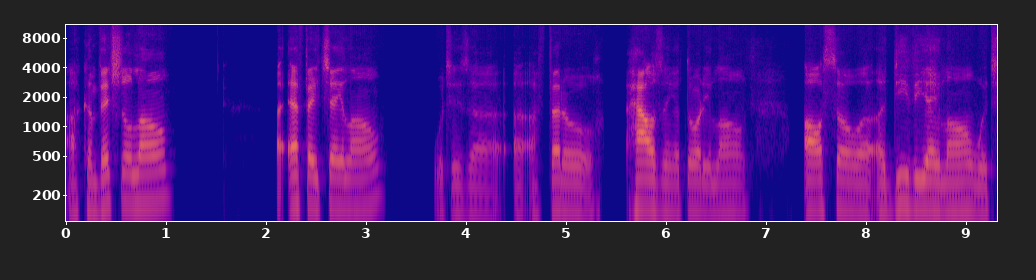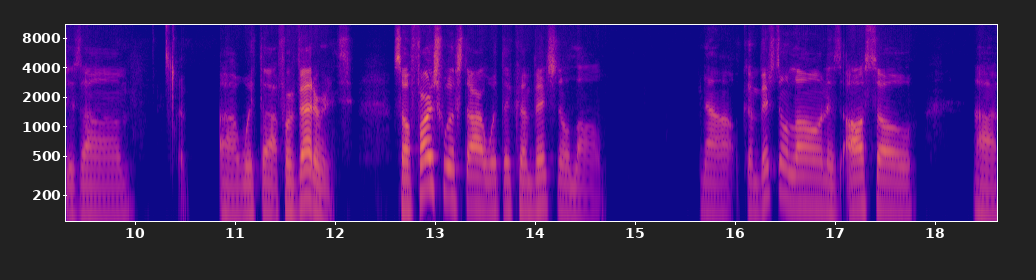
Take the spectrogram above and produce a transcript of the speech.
a conventional loan, a FHA loan, which is a, a federal housing authority loan, also a, a DVA loan, which is um uh, with uh, for veterans. So first, we'll start with the conventional loan. Now, conventional loan is also uh,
